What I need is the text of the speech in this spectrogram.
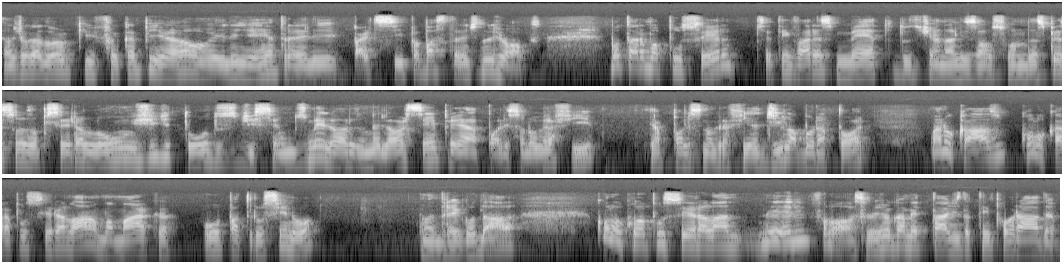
É um jogador que foi campeão, ele entra, ele participa bastante dos jogos. Botaram uma pulseira, você tem vários métodos de analisar o sono das pessoas, a pulseira longe de todos de ser um dos melhores, o melhor sempre é a polissonografia, e a polissonografia de laboratório, mas no caso, colocaram a pulseira lá, uma marca o patrocinou, o André Godala, colocou a pulseira lá nele e falou, ó, você vai jogar metade da temporada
